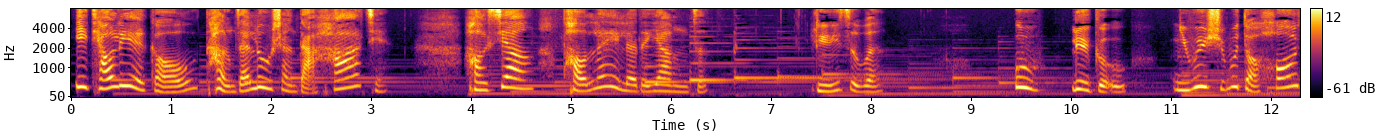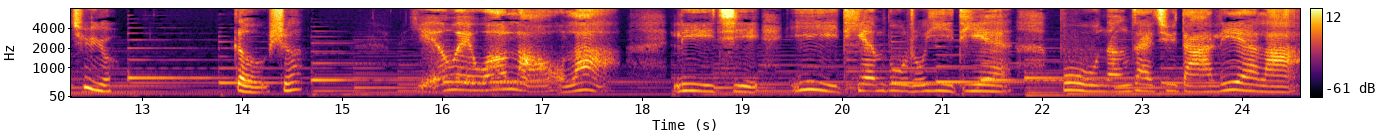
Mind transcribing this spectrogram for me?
一条猎狗躺在路上打哈欠，好像跑累了的样子。驴子问：“哦，猎狗，你为什么打哈欠呀？”狗说：“因为我老了，力气一天不如一天，不能再去打猎啦。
